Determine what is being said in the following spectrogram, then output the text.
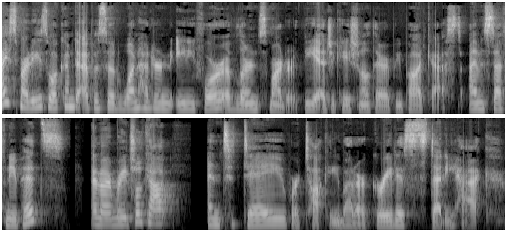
Hi, Smarties. Welcome to episode 184 of Learn Smarter, the Educational Therapy Podcast. I'm Stephanie Pitts. And I'm Rachel Kapp. And today we're talking about our greatest study hack.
